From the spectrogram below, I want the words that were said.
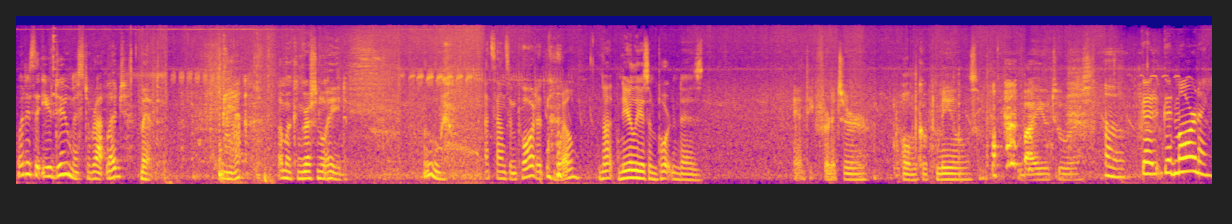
What is it you do, Mr. Rutledge? Matt, Matt? I'm a congressional aide. Ooh, that sounds important. Well, not nearly as important as antique furniture, home cooked meals, bayou tours. Oh, good good morning.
